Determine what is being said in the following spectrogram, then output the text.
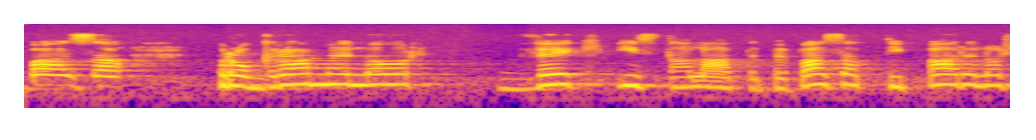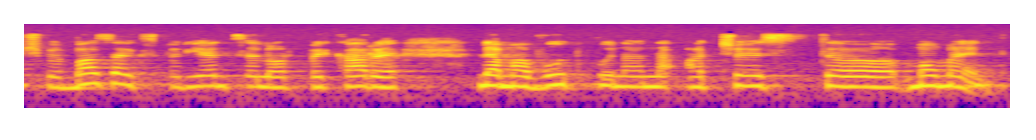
baza programelor vechi instalate, pe baza tiparelor și pe baza experiențelor pe care le-am avut până în acest uh, moment.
